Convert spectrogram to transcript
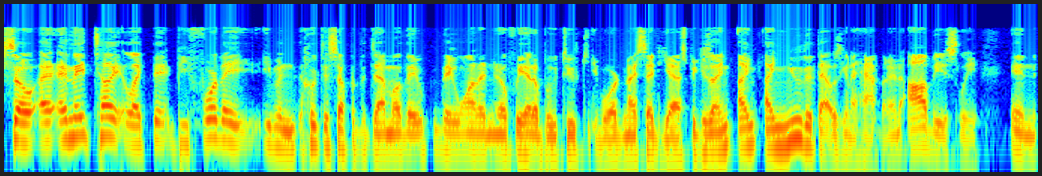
So and they tell you like they, before they even hooked us up with the demo, they they wanted to know if we had a Bluetooth keyboard, and I said yes because I I, I knew that that was going to happen, and obviously in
